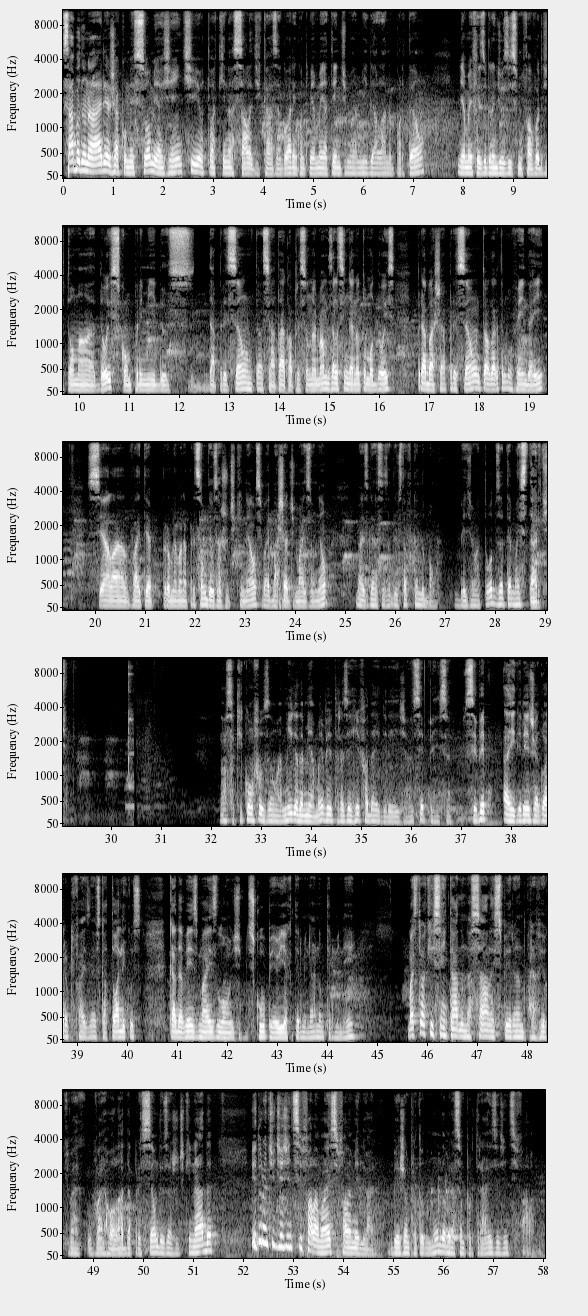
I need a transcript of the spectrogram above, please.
Sábado na área já começou, minha gente. Eu tô aqui na sala de casa agora, enquanto minha mãe atende uma amiga lá no portão. Minha mãe fez o grandiosíssimo favor de tomar dois comprimidos da pressão. Então, assim, ela tava com a pressão normal, mas ela se enganou, tomou dois para baixar a pressão. Então, agora estamos vendo aí se ela vai ter problema na pressão. Deus ajude que não, se vai baixar demais ou não. Mas graças a Deus está ficando bom. Beijão a todos, até mais tarde. Nossa, que confusão. A amiga da minha mãe veio trazer rifa da igreja. Aí você pensa, você vê a igreja agora o que faz, né? Os católicos cada vez mais longe. Desculpe, eu ia terminar, não terminei. Mas estou aqui sentado na sala esperando para ver o que vai, vai rolar da pressão. Deus ajude que nada. E durante o dia a gente se fala mais, se fala melhor. Beijão para todo mundo, abração por trás e a gente se fala.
